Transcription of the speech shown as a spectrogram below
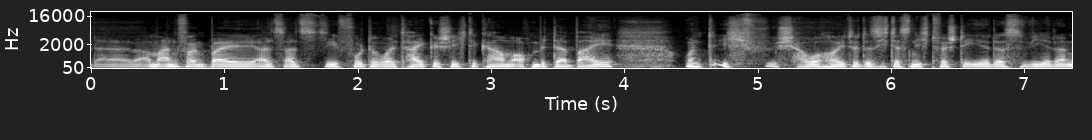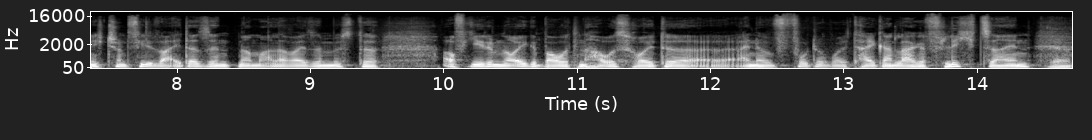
äh, am Anfang bei, als, als die Photovoltaik-Geschichte kam, auch mit dabei und ich schaue heute, dass ich das nicht verstehe, dass wir da nicht schon viel weiter sind. Normalerweise müsste auf jedem neu gebauten Haus heute äh, eine Photovoltaikanlage Pflicht sein ja.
